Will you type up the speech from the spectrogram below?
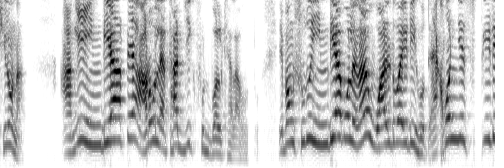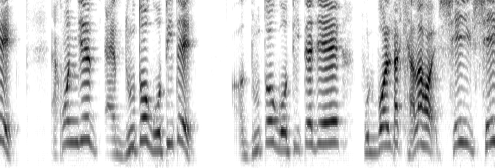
ছিল না। আগে ইন্ডিয়াতে আরও ল্যাথার্জিক ফুটবল খেলা হতো। এবং শুধু ইন্ডিয়া বলে না ওয়ার্ল্ড ওয়াইডই হতো। এখন যে স্পিডে এখন যে দ্রুত গতিতে দ্রুত গতিতে যে ফুটবলটা খেলা হয়, সেই সেই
